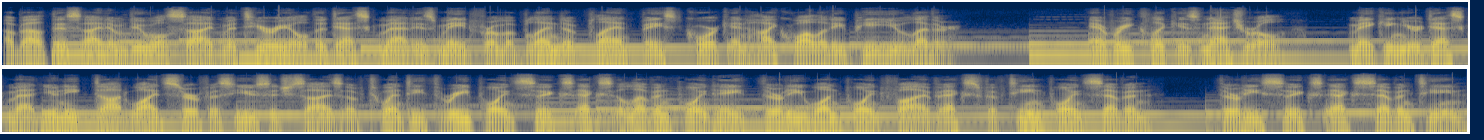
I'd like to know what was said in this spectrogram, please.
About this item dual side material the desk mat is made from a blend of plant-based cork and high quality PU leather. Every click is natural, making your desk mat unique. Wide surface usage size of 23.6 x 11.8 31.5 x 15.7, 36 x 17,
